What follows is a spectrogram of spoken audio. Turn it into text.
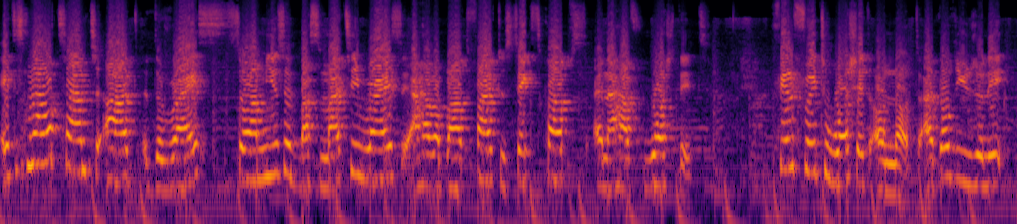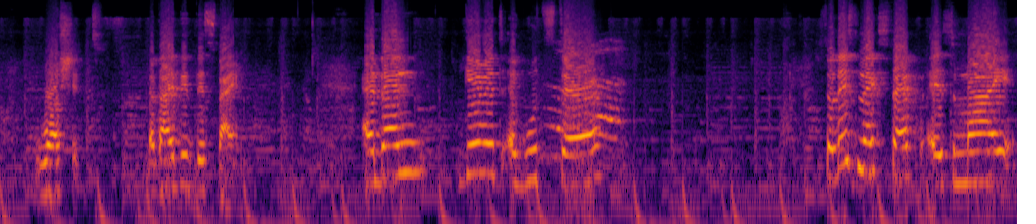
it's now time to add the rice so I'm using basmati rice. I have about 5 to 6 cups and I have washed it. Feel free to wash it or not. I don't usually wash it but I did this time. And then give it a good stir. So this next step is my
